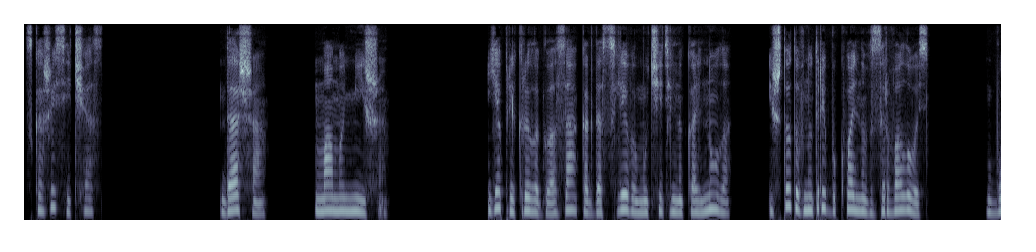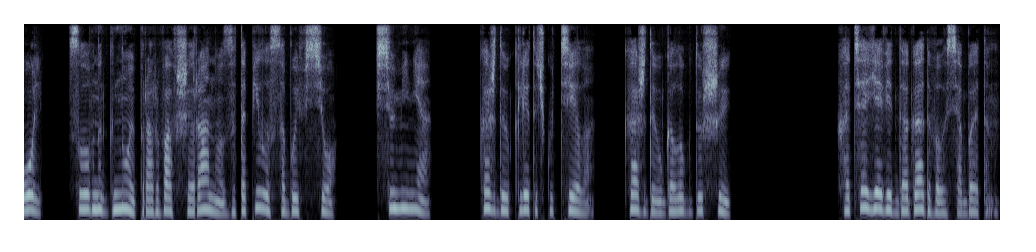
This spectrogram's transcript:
Скажи сейчас». Даша, мама Миши. Я прикрыла глаза, когда слева мучительно кольнуло, и что-то внутри буквально взорвалось. Боль, словно гной, прорвавший рану, затопила собой все, всю меня, каждую клеточку тела, каждый уголок души, Хотя я ведь догадывалась об этом.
